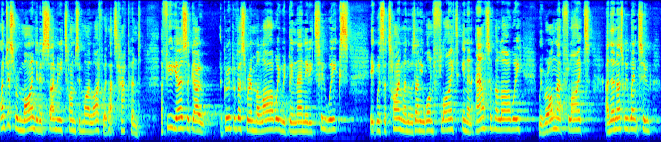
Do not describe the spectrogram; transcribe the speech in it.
I'm just reminded of so many times in my life where that's happened. A few years ago, a group of us were in Malawi. We'd been there nearly two weeks. It was a time when there was only one flight in and out of Malawi. We were on that flight. And then as we went to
